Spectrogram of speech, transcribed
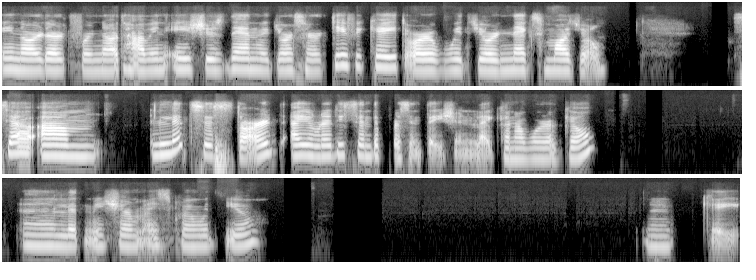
in order for not having issues then with your certificate or with your next module. So um, let's start. I already sent the presentation like an hour ago. And let me share my screen with you. Okay,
